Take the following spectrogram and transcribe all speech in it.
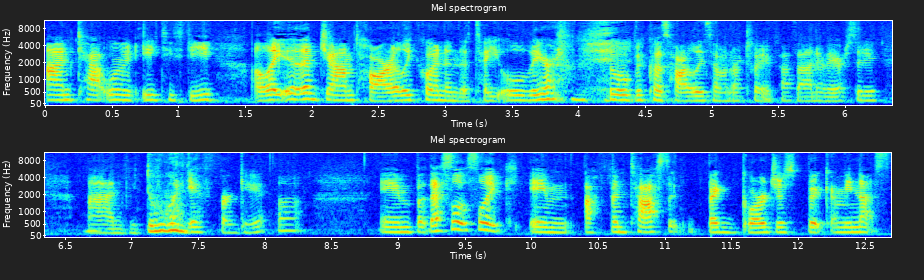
and Catwoman 83. I like that they've jammed Harley Quinn in the title there, though, because Harley's having her 25th anniversary, and we don't want to forget that. Um, but this looks like um, a fantastic, big, gorgeous book. I mean, that's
